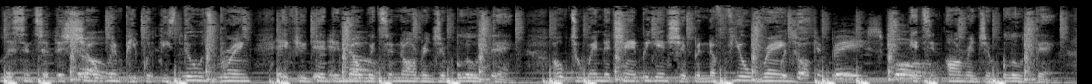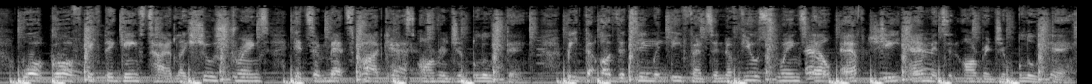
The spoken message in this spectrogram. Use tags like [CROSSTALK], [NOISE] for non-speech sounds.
Listen to the show and peep what these dudes bring. If you didn't know, it's an orange and blue thing. Hope to win the championship in a few rings. We're Talking baseball. It's an orange and blue thing. Walk off if the game's tied like shoestrings. It's a Mets podcast, orange and blue thing. Beat the other team with defense in a few swings. LFGM, it's an orange and blue thing.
